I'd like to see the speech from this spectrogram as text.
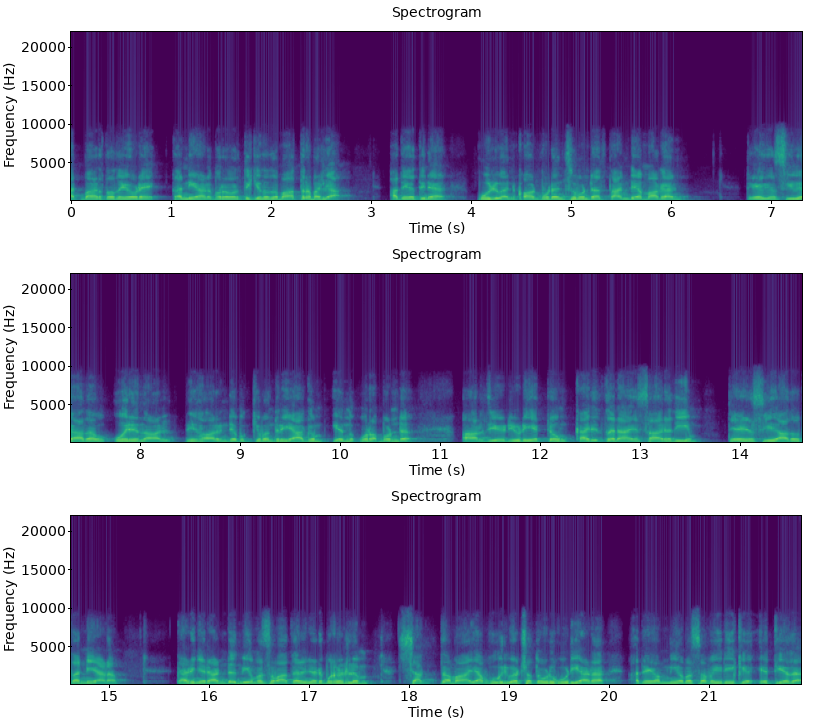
ആത്മാർത്ഥതയോടെ തന്നെയാണ് പ്രവർത്തിക്കുന്നത് മാത്രമല്ല അദ്ദേഹത്തിന് മുഴുവൻ കോൺഫിഡൻസുമുണ്ട് തന്റെ മകൻ തേജസ്വി യാദവ് ഒരു നാൾ ബീഹാറിന്റെ മുഖ്യമന്ത്രിയാകും എന്ന് ഉറപ്പുണ്ട്. ആർ ജെ ഡിയുടെ ഏറ്റവും കരുത്തനായ സാരഥിയും തേജസ്വി യാദവ് തന്നെയാണ്. കഴിഞ്ഞ രണ്ട് നിയമസഭാ തെരഞ്ഞെടുപ്പുകളിലും ശക്തമായ ഭൂരിപക്ഷത്തോടു കൂടിയാണ് അദ്ദേഹം നിയമസഭയിലേക്ക് എത്തിയത്.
